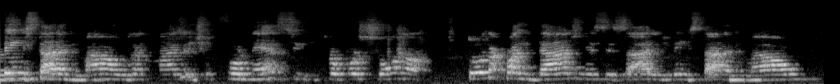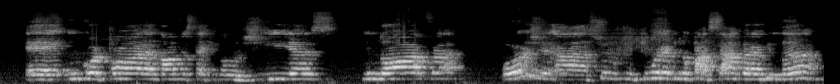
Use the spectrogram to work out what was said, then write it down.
bem-estar animal, os animais a gente fornece e proporciona toda a qualidade necessária de bem-estar animal, é, incorpora novas tecnologias, inova. Hoje, a suinocultura, que no passado era vilã,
